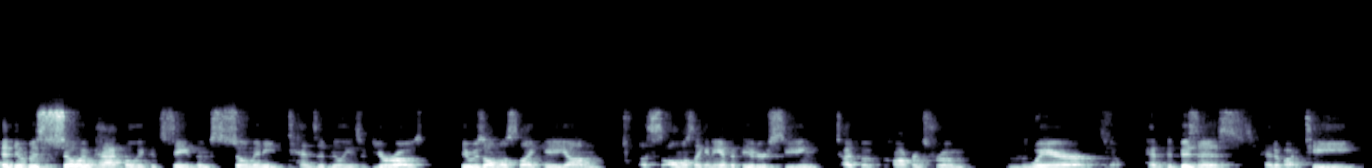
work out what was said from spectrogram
And it was so impactful. It could save them so many tens of millions of euros. There was almost like a, um, a almost like an amphitheater seating type of conference room mm-hmm. where you know, head of the business, head of IT,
